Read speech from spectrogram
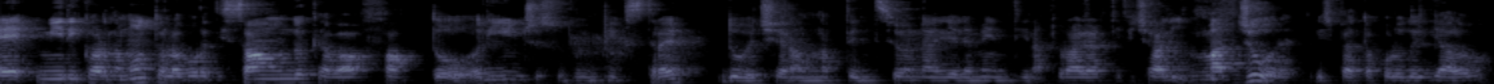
e mi ricorda molto il lavoro di sound che aveva fatto Lynch su Twin Peaks 3, dove c'era un'attenzione agli elementi naturali e artificiali maggiore rispetto a quello del dialogo.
